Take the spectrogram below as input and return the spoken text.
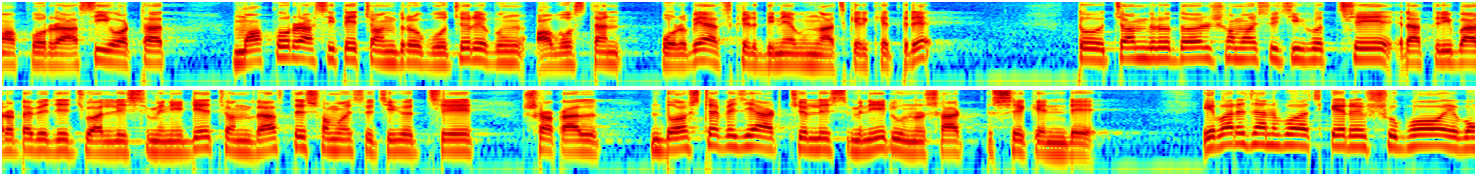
মকর রাশি, অর্থাৎ মকর রাশিতে চন্দ্র গোচর এবং অবস্থান করবে আজকের দিনে এবং আজকের ক্ষেত্রে। তো চন্দ্রোদয়ের সময়সূচি হচ্ছে রাত্রি বারোটা বেজে চুয়াল্লিশ মিনিটে, চন্দ্রাস্তের সময়সূচি হচ্ছে সকাল দশটা বেজে আটচল্লিশ মিনিট উনষাট সেকেন্ডে। এবারে জানব আজকের শুভ এবং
